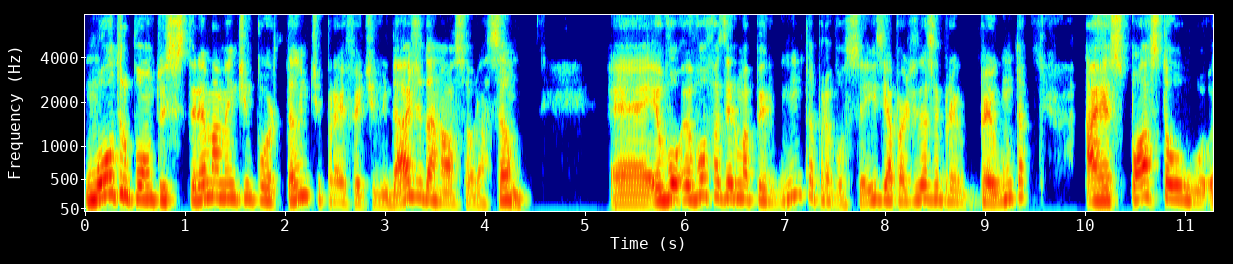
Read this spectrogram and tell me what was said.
Um outro ponto extremamente importante para a efetividade da nossa oração é, eu, vou, eu vou fazer uma pergunta para vocês, e a partir dessa pergunta, a resposta ou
